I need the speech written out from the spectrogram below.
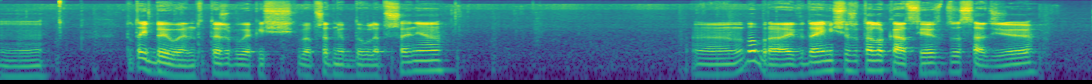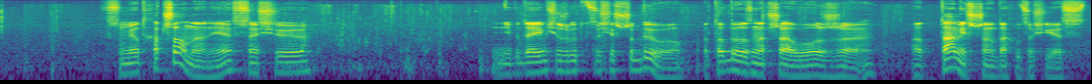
Mm. Tutaj byłem, to też był jakiś chyba przedmiot do ulepszenia. E, No dobra, i wydaje mi się, że ta lokacja jest w zasadzie w sumie odhaczona, nie? W sensie nie wydaje mi się, żeby tu coś jeszcze było. A to by oznaczało, że... A tam jeszcze na dachu coś jest.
